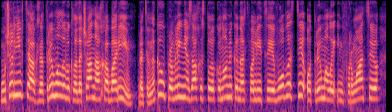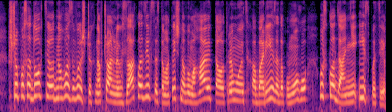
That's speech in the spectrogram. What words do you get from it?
У Чернівцях затримали викладача на хабарі. Працівники управління захисту економіки Нацполіції в області отримали інформацію, що посадовці одного з вищих навчальних закладів систематично вимагають та отримують хабарі за допомогу у складанні іспитів.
